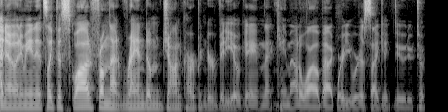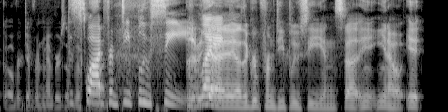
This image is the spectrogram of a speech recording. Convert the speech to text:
You know what I mean? It's like the squad from that random John Carpenter video game that came out a while back where you were a psychic dude who took over different members of the the, squad from Deep Blue Sea. uh, Like yeah, yeah, yeah, the group from Deep Blue Sea and stuff. You know, it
